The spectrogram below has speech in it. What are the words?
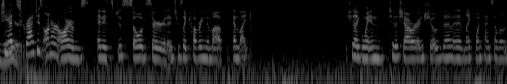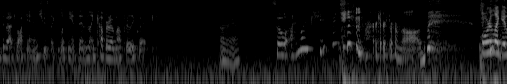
She had scratches on her arms, and it's just so absurd. And she was like covering them up, and like she like went into the shower and showed them, and then like one time someone was about to walk in, and she was like looking at them and like covered them up really quick. Oh my gosh. So I'm like, she freaking murdered her mom. or like it,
